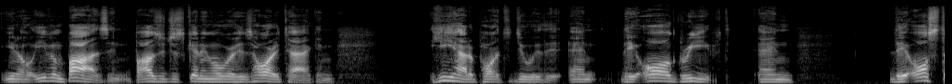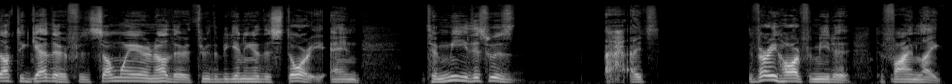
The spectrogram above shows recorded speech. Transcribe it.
you know, even Boz, and Boz was just getting over his heart attack, and he had a part to do with it, and they all grieved, and they all stuck together for some way or another through the beginning of the story, and to me, this was uh, it's very hard for me to to find like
